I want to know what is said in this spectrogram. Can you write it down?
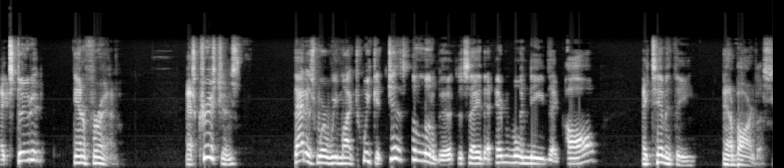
a student, and a friend. As Christians, that is where we might tweak it just a little bit to say that everyone needs a Paul, a Timothy, and a Barnabas.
